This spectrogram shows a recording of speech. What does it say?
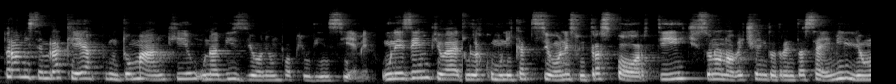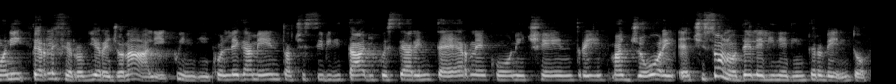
però mi sembra che appunto manchi una visione un po' più d'insieme. Un esempio è sulla comunicazione, sui trasporti, ci sono 936 milioni per le ferrovie regionali, quindi collegamento, accessibilità di queste aree interne con i centri maggiori, eh, ci sono delle linee di intervento,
